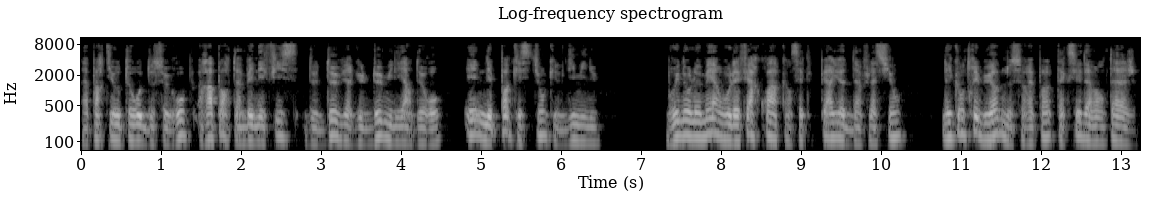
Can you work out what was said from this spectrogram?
La partie autoroute de ce groupe rapporte un bénéfice de 2,2 milliards d'euros et il n'est pas question qu'il diminue. Bruno Le Maire voulait faire croire qu'en cette période d'inflation, les contribuables ne seraient pas taxés davantage.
